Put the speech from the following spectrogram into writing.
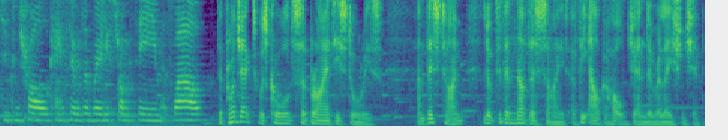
to control came through as a really strong theme as well. The project was called Sobriety Stories, and this time looked at another side of the alcohol gender relationship.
